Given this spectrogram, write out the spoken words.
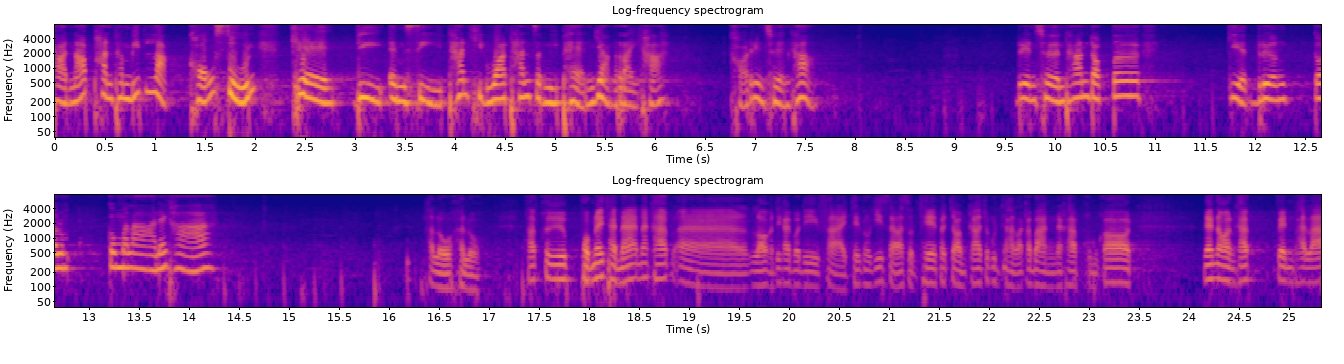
ฐานะพันธมิตรหลักของศูนย์ KDMC ท่านคิดว่าท่านจะมีแผนอย่างไรคะ ขอเรียนเชิญค่ะ เรียนเชิญท่านดร เกียรติเรืองกลกมลานะคะฮัลโหลฮัลโหลครับคือผมในฐานะนะครับอรองอธิการบดีฝ่ายเทคโนโลยีสารสนเทศพระจอมเกล้าเจ้าคุณทหารกระบังนะครับ ผมก็แน่นอนครับเป็นภาระ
